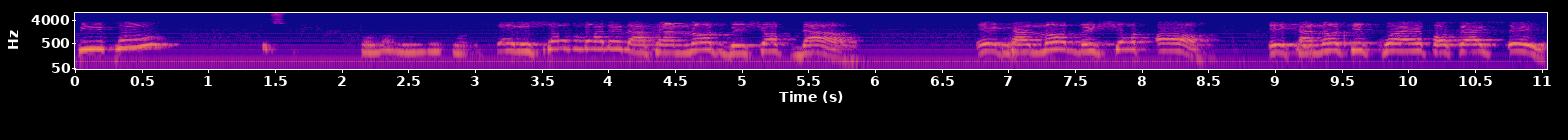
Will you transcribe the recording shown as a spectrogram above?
people, there is somebody that cannot be shut down. It cannot be shut up. It cannot keep quiet for Christ's sake.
